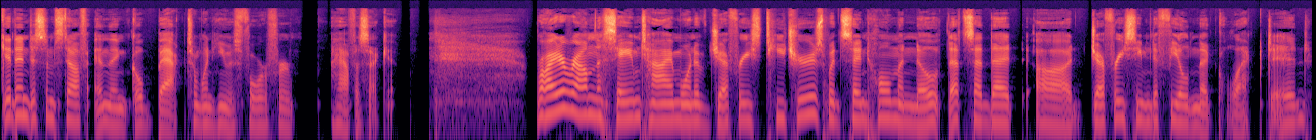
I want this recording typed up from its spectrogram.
get into some stuff and then go back to when he was four for half a second. Right around the same time, one of Jeffrey's teachers would send home a note that said that uh, Jeffrey seemed to feel neglected.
